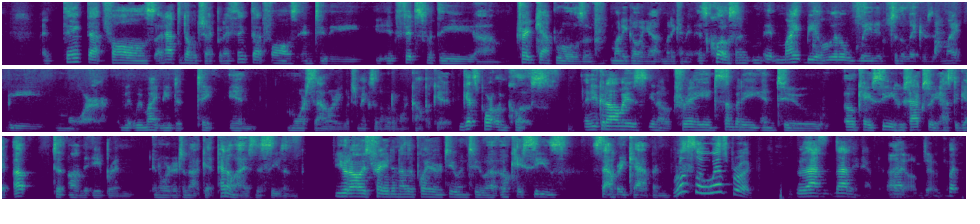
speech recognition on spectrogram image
I think that falls. I'd have to double check, but I think that falls into the. It fits with the um, trade cap rules of money going out and money coming in. It's close. I'm, it might be a little weighted to the Lakers. It might be more. We, might need to take in more salary, which makes it a little more complicated. Gets Portland close. And you could always, you know, trade somebody into OKC who actually has to get up to on the apron in order to not get penalized this season. You would always trade another player or two into uh, OKC's salary cap, and Russell Westbrook. that that ain't happening. I But- know, I'm joking. but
